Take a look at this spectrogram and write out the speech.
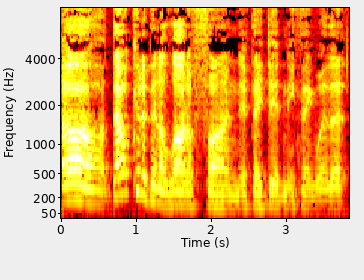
Uh, that could have been a lot of fun if they did anything with it.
